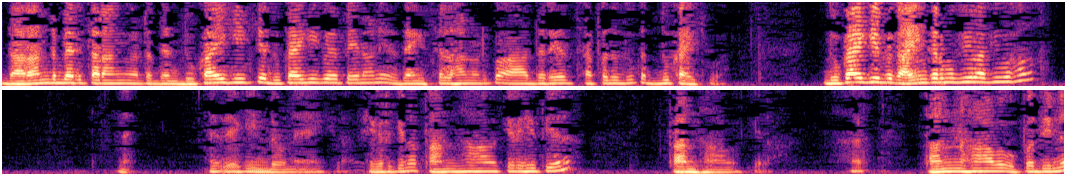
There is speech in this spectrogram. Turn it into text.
දරන්න බැරි තරම්කට දැන් දුකයි කිය කිය දුකයි කිය කිය පේනව නේද? දැන් ඉස්සෙල්ලා අහනකොට කිව්වා ආදරය සැපද දුක දුකයි කිව්වා. දුකයි කියප එක අයින් කරමු කියලා කිව්වහම නෑ. නේද? ඒක ඉන්න ඕනේ කියලා. ඒකට කියනවා තණ්හාව කෙරෙහි තියෙන තණ්හාව කියලා. හරි. තණ්හාව උපදින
